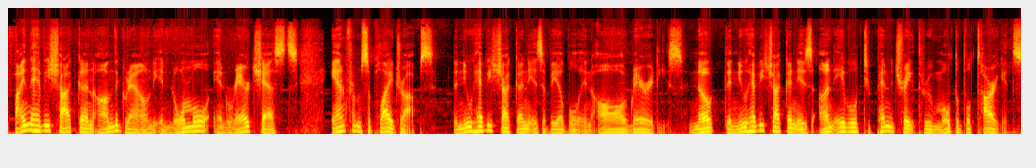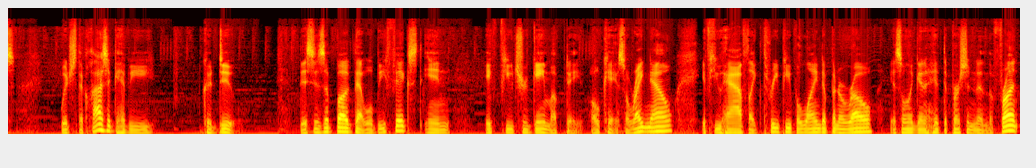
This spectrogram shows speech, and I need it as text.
Find the heavy shotgun on the ground in normal and rare chests and from supply drops. The new heavy shotgun is available in all rarities. Note the new heavy shotgun is unable to penetrate through multiple targets, which the classic heavy could do. This is a bug that will be fixed in a future game update. Okay, so right now, if you have like three people lined up in a row, it's only going to hit the person in the front.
